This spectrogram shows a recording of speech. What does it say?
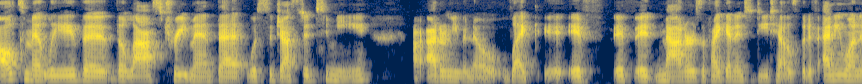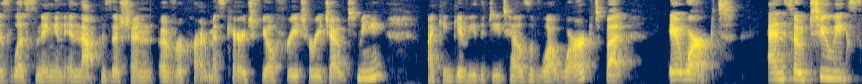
ultimately, the the last treatment that was suggested to me, I don't even know like if if it matters if I get into details, but if anyone is listening and in that position of recurrent miscarriage, feel free to reach out to me. I can give you the details of what worked, but it worked. And so 2 weeks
